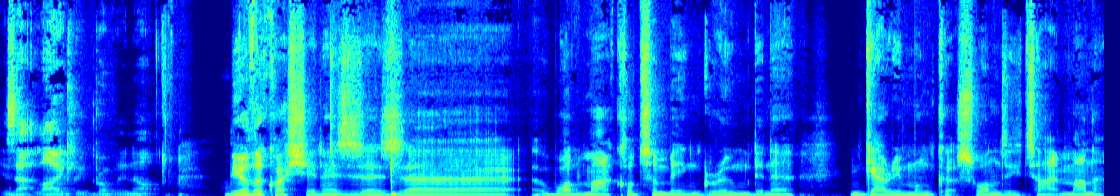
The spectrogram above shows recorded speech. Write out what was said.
is that likely? Probably not. The other question is is uh, one Mark Hudson being groomed in a Gary Monk at Swansea type manner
